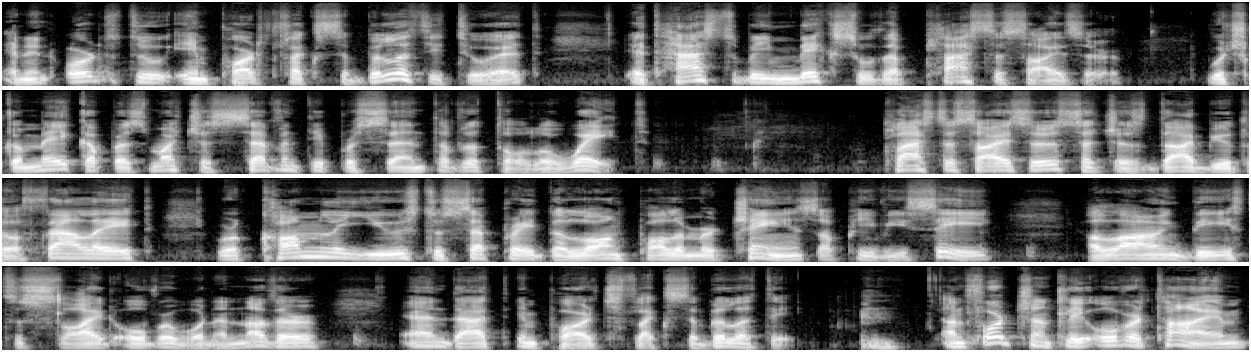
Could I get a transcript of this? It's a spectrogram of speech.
And in order to impart flexibility to it, it has to be mixed with a plasticizer, which can make up as much as 70% of the total weight. Plasticizers such as dibutyl phthalate were commonly used to separate the long polymer chains of PVC, allowing these to slide over one another, and that imparts flexibility. Unfortunately, over time,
